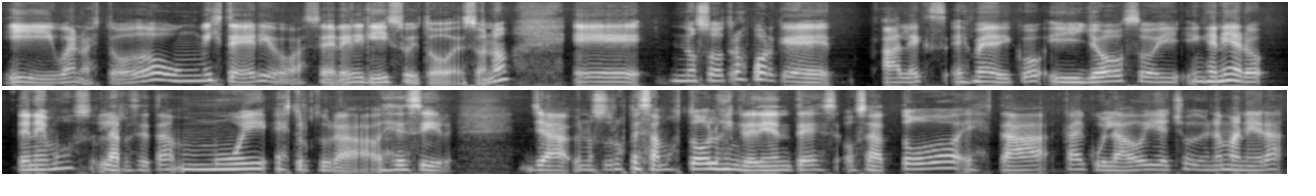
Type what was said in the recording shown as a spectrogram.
Y bueno, es todo un misterio hacer el guiso y todo eso, ¿no? nosotros porque Alex es médico y yo soy ingeniero, tenemos la receta muy estructurada. Es decir, ya nosotros pesamos todos los ingredientes, o sea, todo está calculado y hecho de una manera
